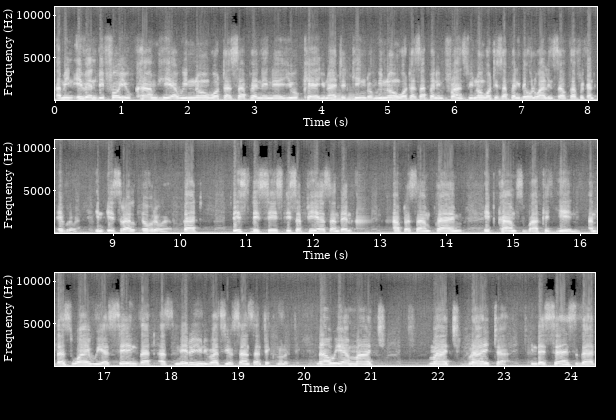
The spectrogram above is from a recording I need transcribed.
I mean, even before you come here, we know what has happened in the UK, United mm -hmm. Kingdom. We know what has happened in France. We know what is happening the whole world in South Africa and everywhere, in Israel, everywhere. That this disease disappears and then after some time it comes back again. And that's why we are saying that as Meru University of Science and Technology, now we are much, much brighter in the sense that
